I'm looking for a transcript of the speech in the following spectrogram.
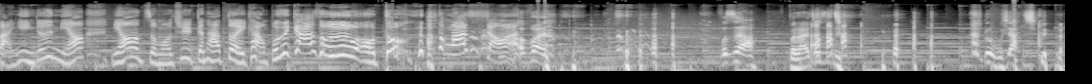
反应？就是你要你要怎么去跟他对抗？不是跟他说呃我好痛，痛啊小啊。啊，不然不是啊，本来就是 录不下去了。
